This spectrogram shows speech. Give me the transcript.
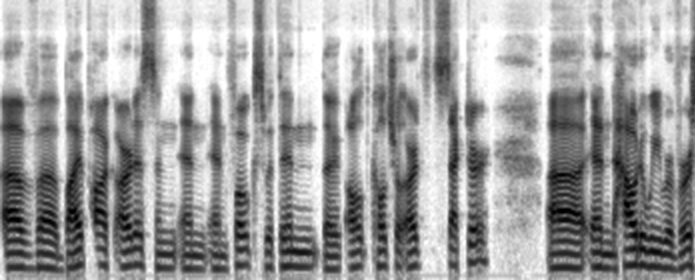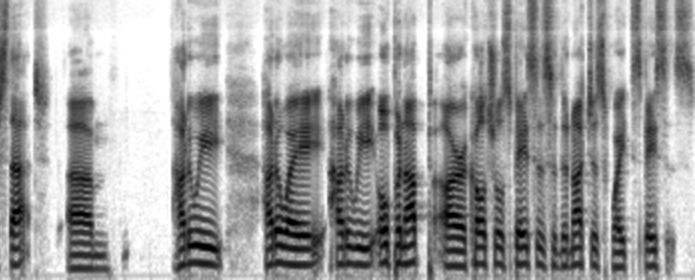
of uh, BIPOC artists and and and folks within the alt cultural arts sector, uh, and how do we reverse that? Um, how do we how do i how do we open up our cultural spaces so they're not just white spaces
